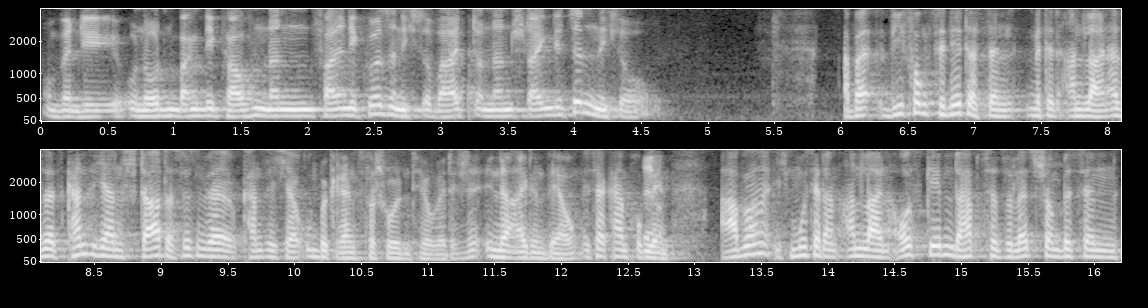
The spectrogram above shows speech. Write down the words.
Und wenn die Notenbanken die kaufen, dann fallen die Kurse nicht so weit und dann steigen die Zinsen nicht so. Aber wie funktioniert das denn mit den Anleihen? Also jetzt kann sich ja ein Staat, das wissen wir, kann sich ja unbegrenzt verschulden theoretisch in der eigenen Währung. Ist ja kein Problem. Ja. Aber ich muss ja dann Anleihen ausgeben. Da habt ihr ja zuletzt schon ein bisschen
